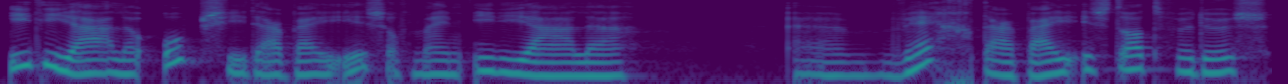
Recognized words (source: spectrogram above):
ideale optie daarbij is, of mijn ideale um, weg daarbij, is dat we dus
